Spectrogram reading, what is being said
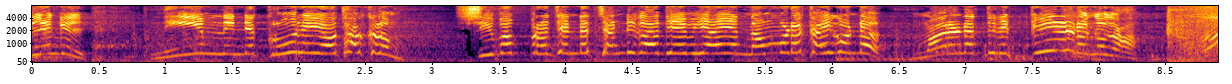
ഇല്ലെങ്കിൽ നീയും നിന്റെ ക്രൂര യോദ്ധാക്കളും ശിവപ്രചണ്ഡ ചണ്ഡികാദേവിയായ നമ്മുടെ കൈകൊണ്ട് മരണത്തിന് കീഴടങ്ങുക. ആ!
